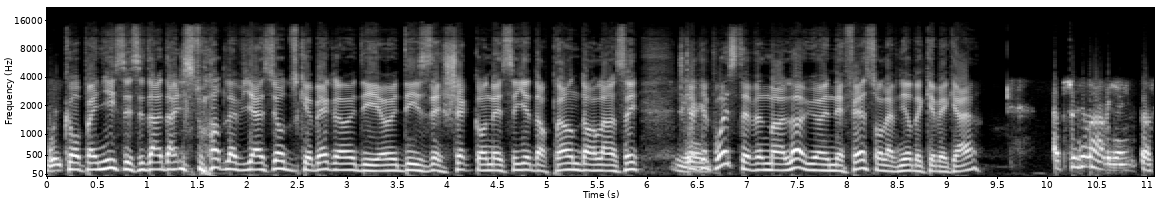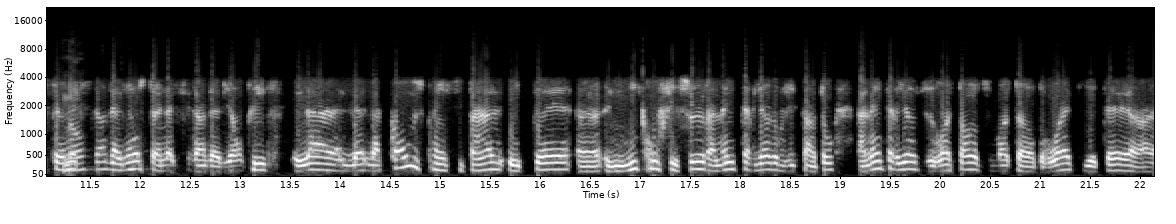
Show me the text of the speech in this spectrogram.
Oui. une compagnie, c'est dans, dans l'histoire de l'aviation du Québec là, un des un des échecs qu'on a essayé de reprendre, de relancer. Jusqu'à Oui. quel point cet événement-là a eu un effet sur l'avenir de Québécois? Absolument rien, parce qu'un accident d'avion, c'est un accident d'avion. Puis la, la, la cause principale était euh, une micro-fissure à l'intérieur, comme j'ai dit tantôt, à l'intérieur du rotor du moteur droit qui était euh,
